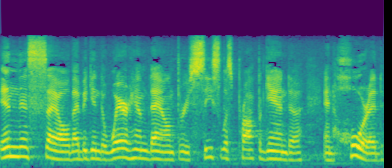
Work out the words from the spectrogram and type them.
in this cell, they begin to wear him down through ceaseless propaganda and horrid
